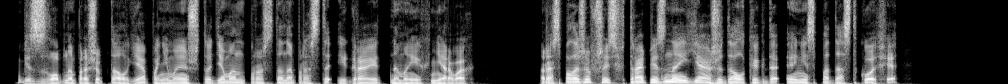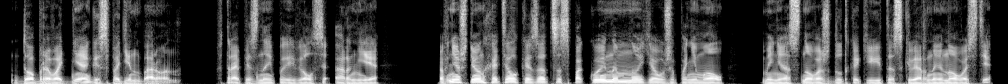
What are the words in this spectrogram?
— беззлобно прошептал я, понимая, что демон просто-напросто играет на моих нервах. Расположившись в трапезной, я ожидал, когда Энис подаст кофе. «Доброго дня, господин барон!» В трапезной появился Арнье. Внешне он хотел казаться спокойным, но я уже понимал, меня снова ждут какие-то скверные новости.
